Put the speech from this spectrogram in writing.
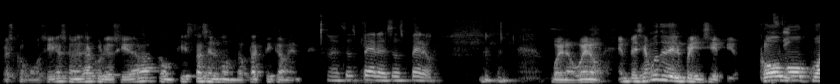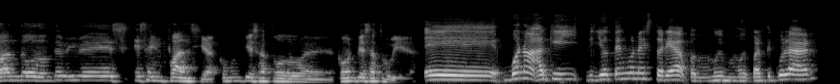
Pues como sigues con esa curiosidad, conquistas el mundo prácticamente. Eso espero, eso espero. Bueno, bueno, empecemos desde el principio. ¿Cómo, cuándo, dónde vives esa infancia? ¿Cómo empieza todo? eh, ¿Cómo empieza tu vida? Eh, bueno, aquí yo tengo una historia pues, muy, muy particular,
